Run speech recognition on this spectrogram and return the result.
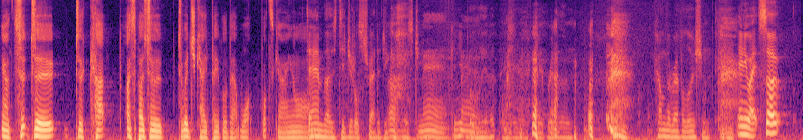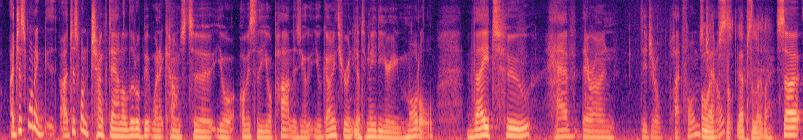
you know to to, to cut I suppose to to educate people about what what's going on Damn those digital strategy Oh, companies, Jim. man Can you man. believe it? Yeah, get rid of them. Come the revolution. Anyway, so I just want to I just want to chunk down a little bit when it comes to your obviously your partners. You're, you're going through an Yep. intermediary model. They too have their own digital platforms, oh channels. absolutely absolutely So, i-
